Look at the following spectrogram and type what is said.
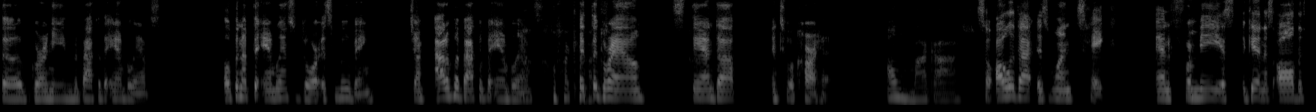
the gurney in the back of the ambulance, open up the ambulance door, it's moving, jump out of the back of the ambulance, oh hit the ground, stand up into a car hit. Oh my gosh. So all of that is one take. And for me, it's again, it's all the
